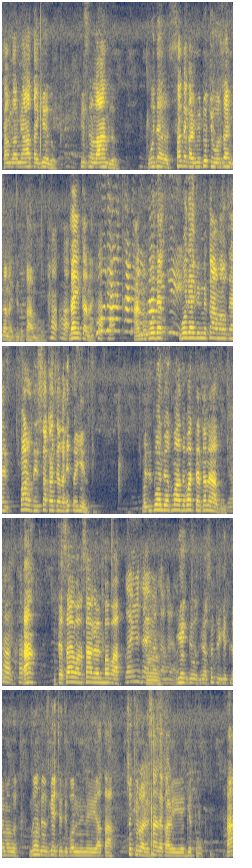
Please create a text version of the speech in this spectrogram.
समजा मी आता गेलो कृष्णाला आणलं. उद्या संध्याकाळी मी डोटीवर जाईन का नाही तिथं कामावर? हा हा. जाईन का नाही? आणि मग उद्या उद्या बी मी कामावर जाईन. पारदेश सकाळच्याला इथं येईन. म्हणजे दोन दिवस माझं वाटतं का नाही अजून? हा हा. हा? त्या साहेबाला सांगायन बाबा काही नाही साहेब सांगायला. एक दिवस मी सुट्टी घेतली मग दोन दिवस घ्यायची होती पण मी आता शुक्रवारी संध्याकाळी घेतो. हा?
